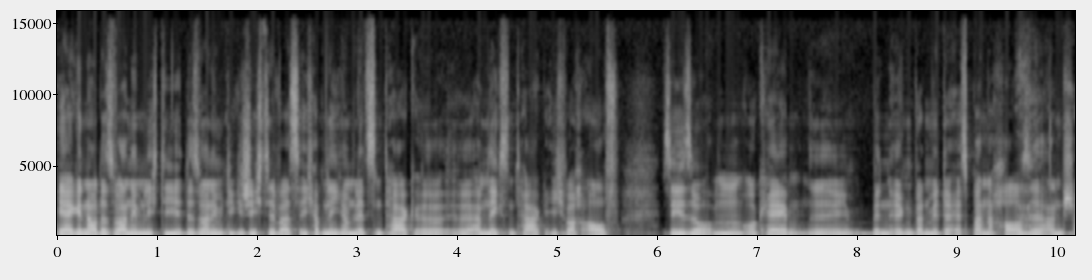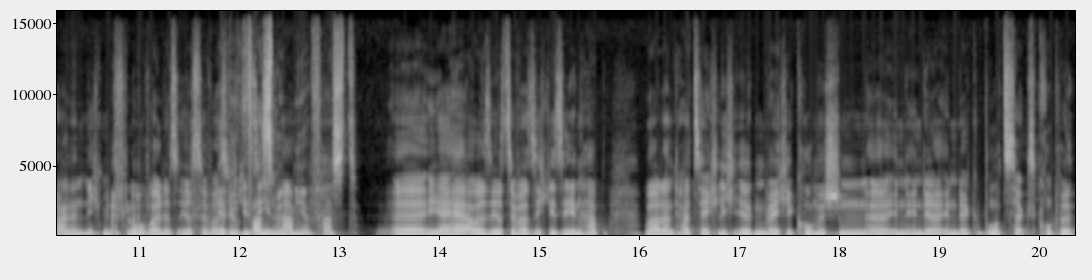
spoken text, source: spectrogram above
Ja, genau, das war nämlich die, das war nämlich die Geschichte, was ich habe nämlich am letzten Tag, äh, äh, am nächsten Tag, ich wach auf, sehe so, hm, okay, äh, bin irgendwann mit der S-Bahn nach Hause, anscheinend nicht mit Flo, weil das erste, was ja, ich fast gesehen mit habe, mir, fast. Äh, ja, ja, aber das erste, was ich gesehen habe, war dann tatsächlich irgendwelche komischen, äh, in, in, der, in der Geburtstagsgruppe,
